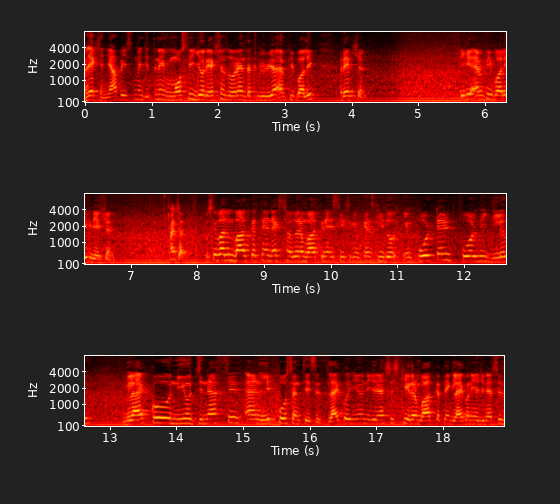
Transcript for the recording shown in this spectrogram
रिएक्शन यहाँ पे इसमें जितने मोस्टली जो रिएक्शंस हो रहे हैं that will be amphibolic reaction ठीक है एम्फीबॉलिक रिएक्शन अच्छा उसके बाद हम बात करते हैं नेक्स्ट अगर हम बात करें इसकी सिग्निफिकेंस की तो important for the glyconeogenesis and liposynthesis glyconeogenesis की अगर हम बात करते हैं ग्लाइकोनियोजेनेसिस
